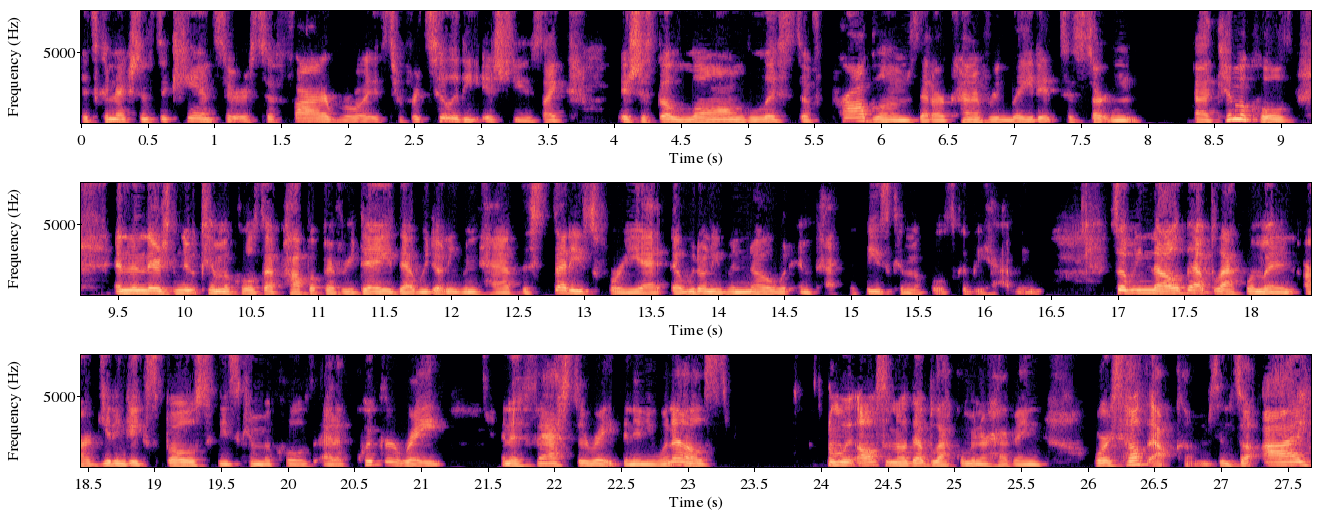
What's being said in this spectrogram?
it's connections to cancers, to fibroids, to fertility issues. Like it's just a long list of problems that are kind of related to certain uh, chemicals. And then there's new chemicals that pop up every day that we don't even have the studies for yet, that we don't even know what impact that these chemicals could be having. So we know that Black women are getting exposed to these chemicals at a quicker rate and a faster rate than anyone else. And we also know that Black women are having worse health outcomes. And so I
